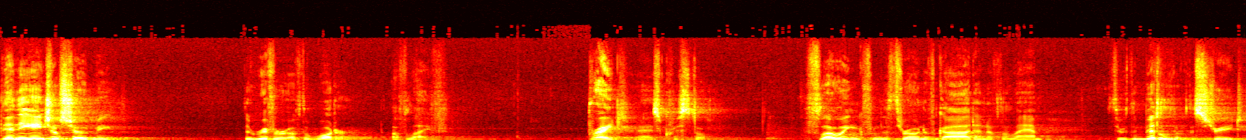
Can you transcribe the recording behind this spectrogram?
Then the angel showed me the river of the water of life, bright as crystal, flowing from the throne of God and of the Lamb through the middle of the street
